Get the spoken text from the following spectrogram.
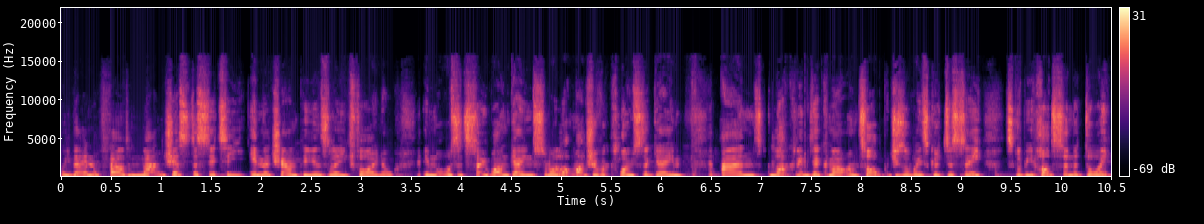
We then had Manchester City in the Champions League final in what was a 2-1 game, so a lot much of a closer game. And luckily we did come out on top, which is always good to see. It's going to be Hudson-Odoi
